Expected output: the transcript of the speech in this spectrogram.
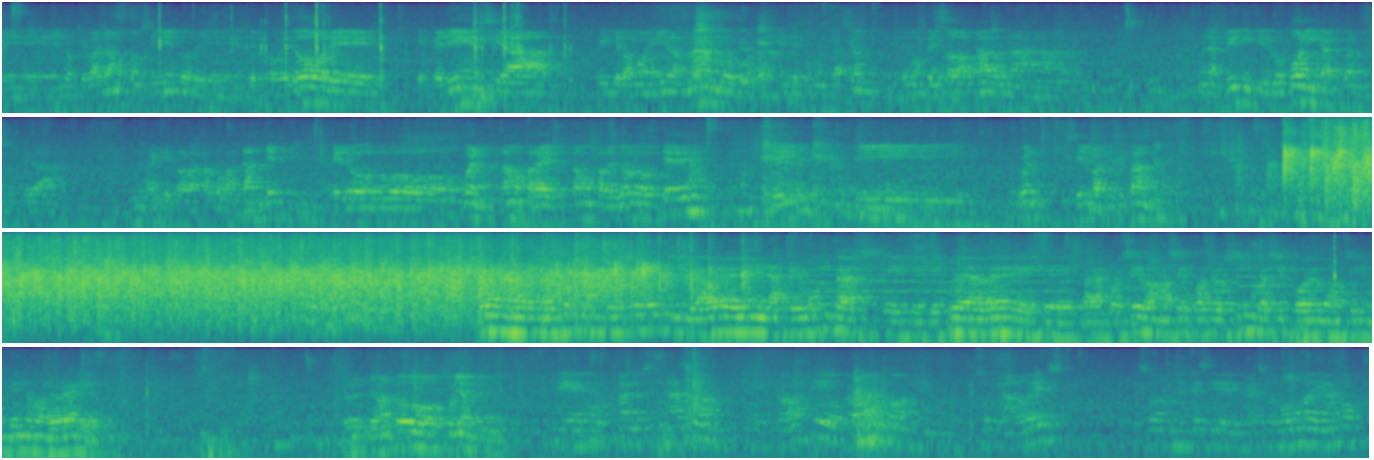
eh, lo que vayamos consiguiendo de proveedores, experiencia, ¿viste? vamos a ir armando con la gente de comunicación, hemos pensado armar una, una clínica hidropónica, que bueno, eso queda, hay que trabajarlo bastante, pero bueno, estamos para eso, estamos para ayudarlo a ustedes ¿sí? y bueno, y seguir participando. y ahora vienen las preguntas este, que puede haber este, para José, vamos a hacer 4 o 5, así podemos ir cumpliendo con el horario. Levanto Julián primero. Eh, alucinación, ¿trabajaste eh, o trabajas con sopladores, que son una especie de presión bomba, digamos,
